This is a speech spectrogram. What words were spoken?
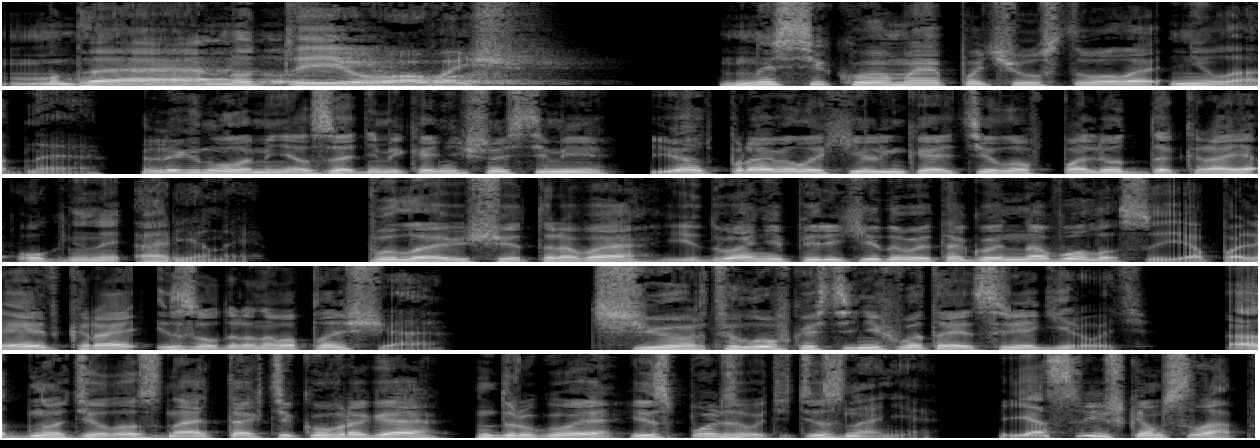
«Да, ну ты овощ!» Насекомое почувствовало неладное. Легнуло меня задними конечностями и отправило хиленькое тело в полет до края огненной арены. Пылающая трава едва не перекидывает огонь на волосы и опаляет край изодранного плаща. Черт, ловкости не хватает среагировать. Одно дело знать тактику врага, другое — использовать эти знания. Я слишком слаб.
